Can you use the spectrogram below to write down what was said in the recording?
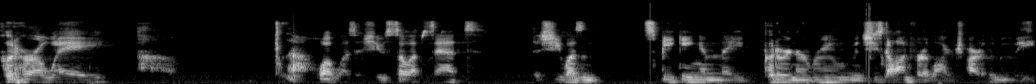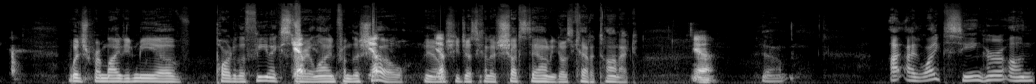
put her away. Um, uh, what was it? She was so upset that she wasn't speaking, and they put her in her room, and she's gone for a large part of the movie. Which reminded me of part of the Phoenix storyline from the show. You know, Yep. she just kind of shuts down and goes catatonic. Yeah. Yeah. I, I liked seeing her on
